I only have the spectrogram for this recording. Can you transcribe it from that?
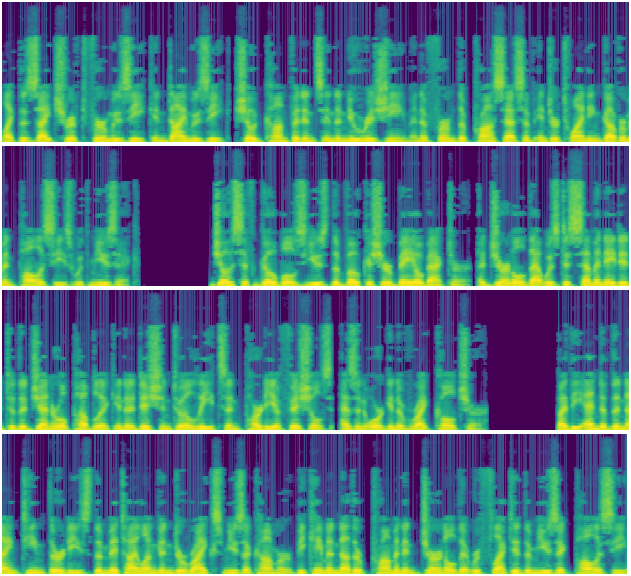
like the Zeitschrift für Musik and Die Musik, showed confidence in the new regime and affirmed the process of intertwining government policies with music. Joseph Goebbels used the Völkischer Beobachter, a journal that was disseminated to the general public in addition to elites and party officials, as an organ of Reich culture. By the end of the 1930s the Mitteilungen der Reichsmusikkammer became another prominent journal that reflected the music policy,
